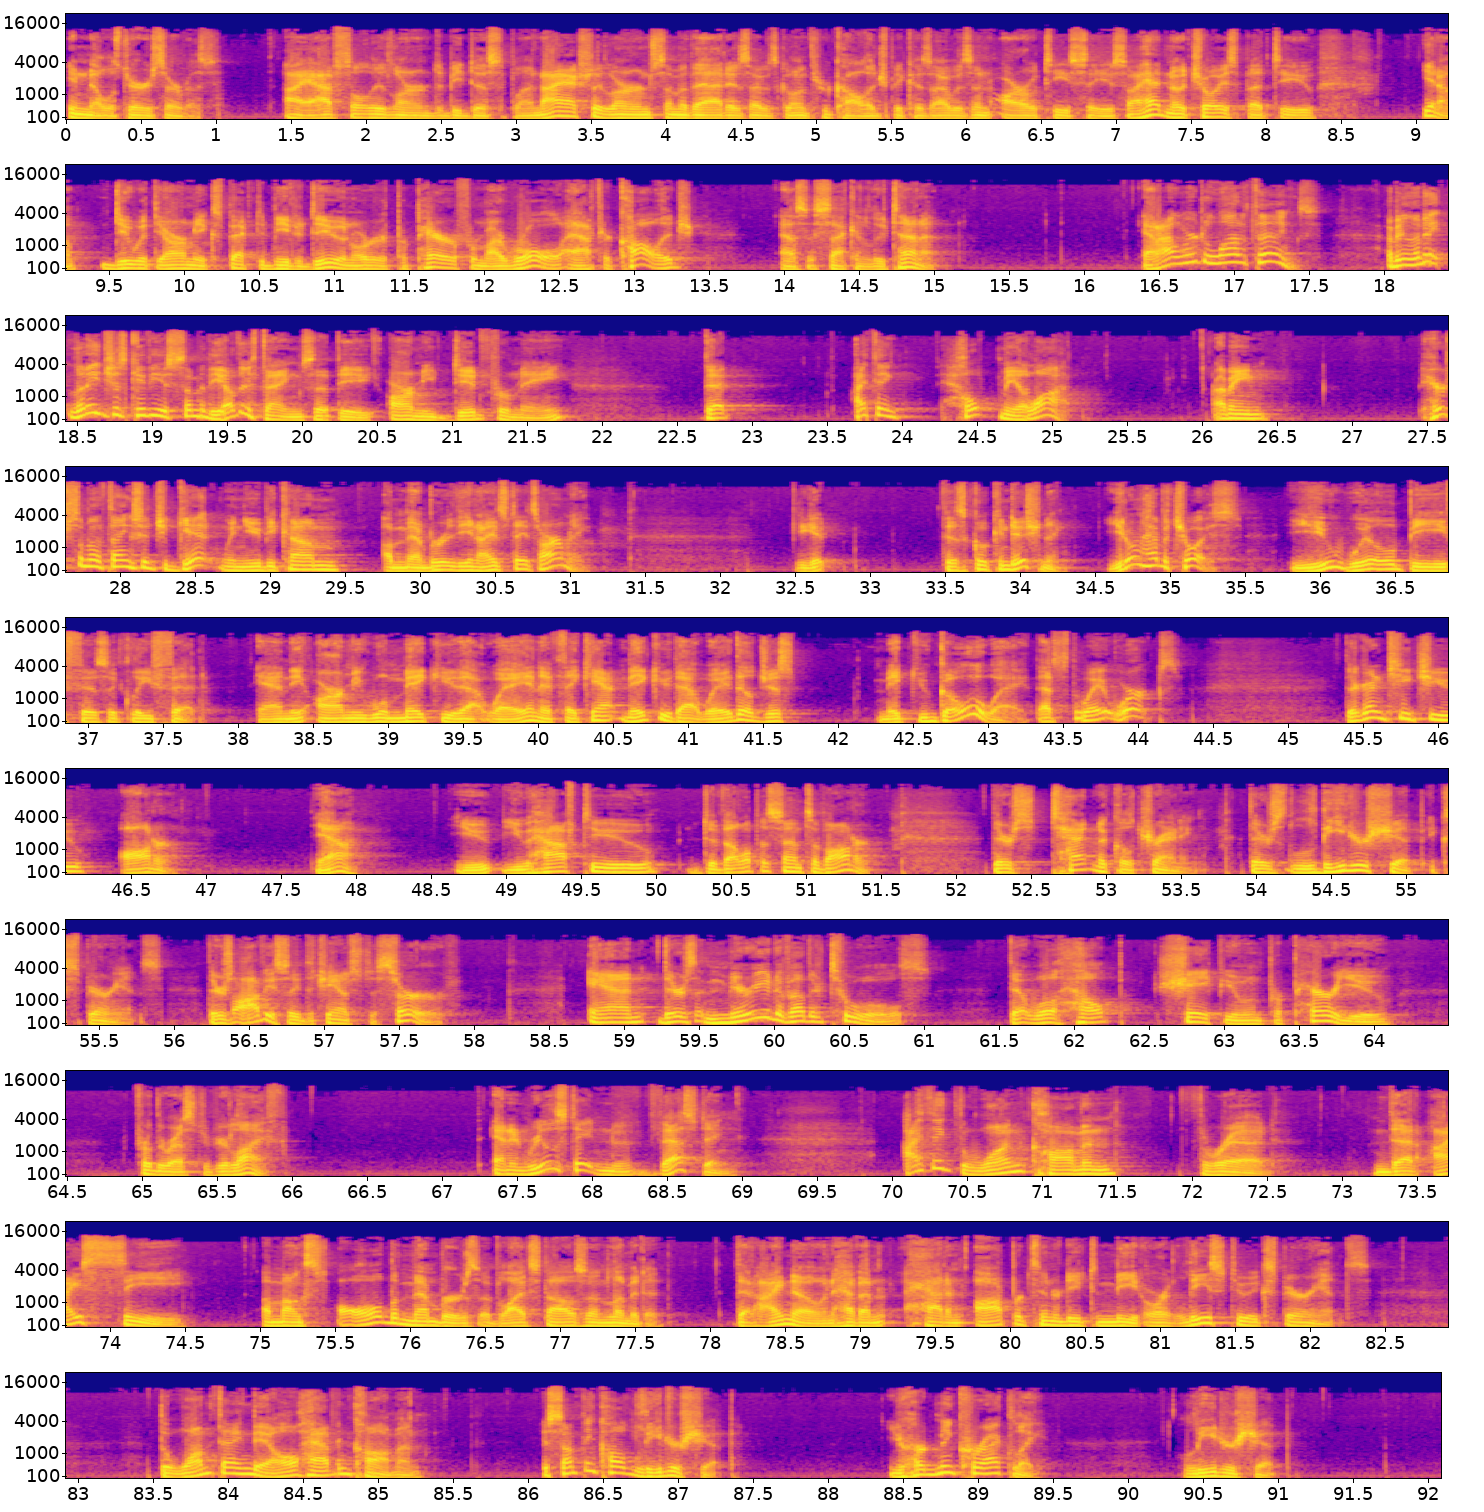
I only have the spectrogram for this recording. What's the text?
in military service. I absolutely learned to be disciplined. I actually learned some of that as I was going through college because I was in ROTC. So I had no choice but to, you know, do what the Army expected me to do in order to prepare for my role after college as a second lieutenant. And I learned a lot of things. I mean, let me let me just give you some of the other things that the Army did for me that I think helped me a lot. I mean, here's some of the things that you get when you become a member of the United States Army. You get physical conditioning. You don't have a choice. You will be physically fit, and the Army will make you that way. And if they can't make you that way, they'll just make you go away. That's the way it works. They're going to teach you honor. Yeah. You you have to develop a sense of honor. There's technical training. There's leadership experience. There's obviously the chance to serve. And there's a myriad of other tools that will help shape you and prepare you for the rest of your life. And in real estate investing, I think the one common thread that I see amongst all the members of Lifestyles Unlimited that I know and have an, had an opportunity to meet or at least to experience, the one thing they all have in common is something called leadership. You heard me correctly leadership.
